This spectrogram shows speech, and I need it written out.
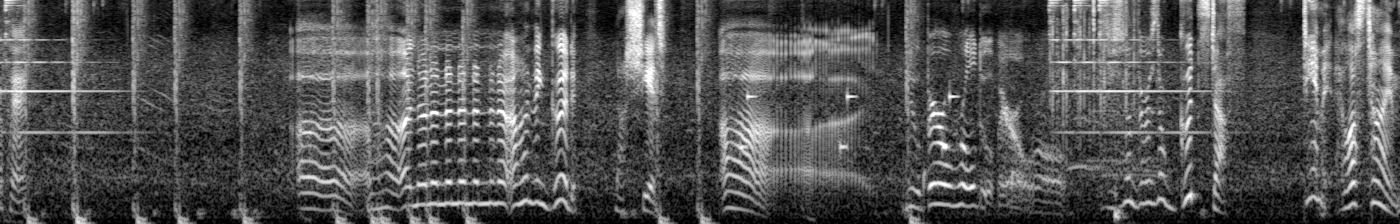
Okay. Uh, uh, no, no, no, no, no, no, no, I don't think good. Nah, shit. Uh, do a barrel roll, do a barrel roll. No, there was no good stuff. Damn it, I lost time.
